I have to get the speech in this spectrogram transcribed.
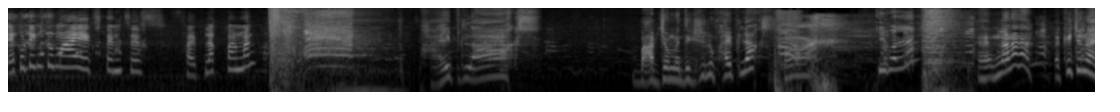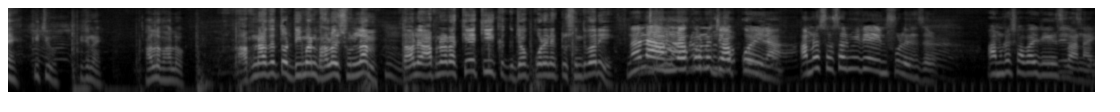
According to my expenses five lakh per month five lakhs বাপ জন্মে দেখছিল ফাইভ লাখস কি বললেন? না না না কিছু নাই কিছু কিছু নাই। ভালো ভালো। আপনাদের তো ডিমান্ড ভালোই শুনলাম। তাহলে আপনারা কে কি জব করেন একটু শুনতে পারি? না না আমরা কোনো জব করি না। আমরা সোশ্যাল মিডিয়া ইনফ্লুয়েন্সার আমরা সবাই রিলস বানাই।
